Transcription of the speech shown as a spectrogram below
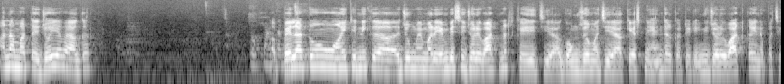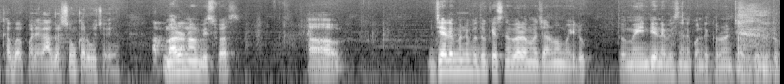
આના માટે જોઈએ હવે આગળ. પહેલાં તો હું અહીંથી નીકળ હજુ મેં મારી એમ્બેસી જોડે વાત નથી કરી છે આ ગોંગઝોમાં જે આ કેસને હેન્ડલ કરતી હતી એની જોડે વાત કરીને પછી ખબર પડે આગળ શું કરવું જોઈએ. મારું નામ? વિશ્વાસ. જ્યારે મને બધું કેસના બારામાં જાણવા મળ્યું તો મેં ઇન્ડિયન એમ્બેસીને કોન્ટેક્ટ કરવાનું ચાલુ કર્યું હતું.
